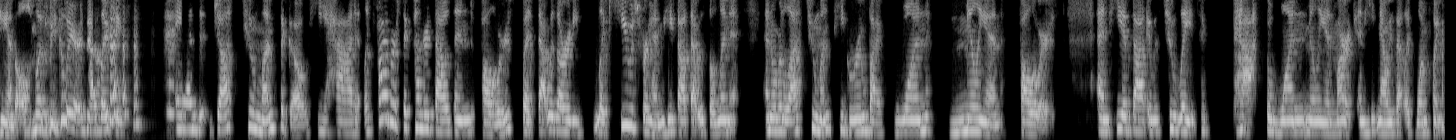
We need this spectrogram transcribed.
handle. Let's be clear Dad Life Jason. and just two months ago, he had like five or 600,000 followers, but that was already like huge for him. He thought that was the limit. And over the last two months, he grew by 1 million followers. And he had thought it was too late to pass the 1 million mark and he now he's at like 1.6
